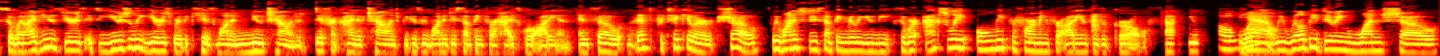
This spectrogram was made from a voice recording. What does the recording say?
So when I've used yours, it's usually years where the kids want a new challenge, a different kind of challenge because we want to do something for a high school audience. And so this particular show, we wanted to do something really unique. So we're actually only performing for audiences of girls. Uh, you, oh, wow. Yeah, we will be doing one show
